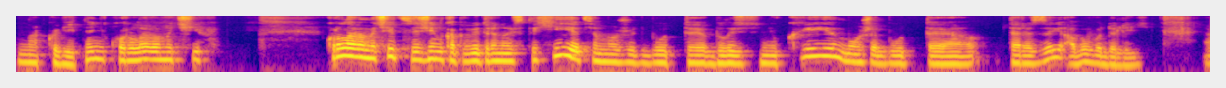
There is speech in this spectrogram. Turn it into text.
На квітень королева мечів. Королева мечів це жінка повітряної стихії, це можуть бути близнюки, може бути терези або водолій. Е,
